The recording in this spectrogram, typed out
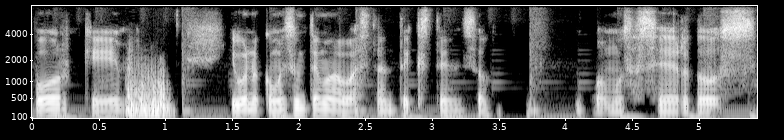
porque, y bueno, como es un tema bastante extenso, vamos a hacer dos,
